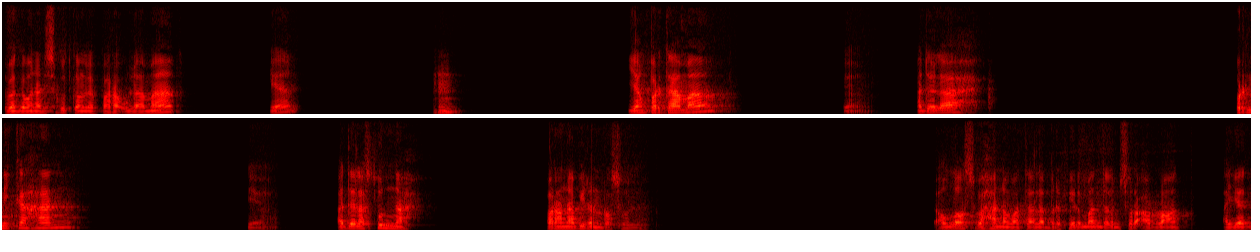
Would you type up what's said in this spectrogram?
sebagaimana disebutkan oleh para ulama Ya. Hmm. Yang pertama ya, adalah pernikahan ya adalah sunnah para nabi dan rasul. Allah Subhanahu wa taala berfirman dalam surah Ar-Ra'd ayat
